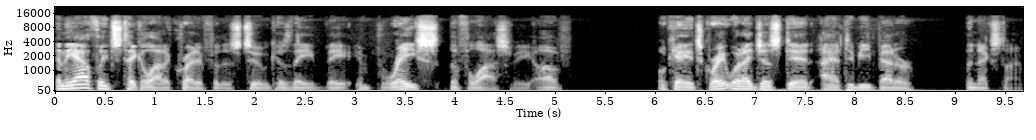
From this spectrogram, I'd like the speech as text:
and the athletes take a lot of credit for this too because they they embrace the philosophy of, okay, it's great what I just did. I have to be better the next time.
